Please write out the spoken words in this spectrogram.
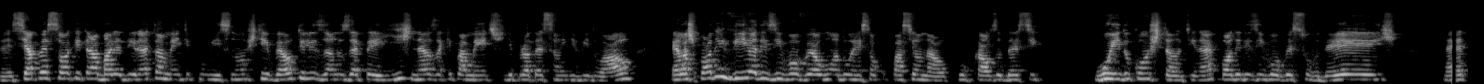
É, se a pessoa que trabalha diretamente com isso não estiver utilizando os EPIs, né, os equipamentos de proteção individual, elas podem vir a desenvolver alguma doença ocupacional por causa desse ruído constante, né? Pode desenvolver surdez, né?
